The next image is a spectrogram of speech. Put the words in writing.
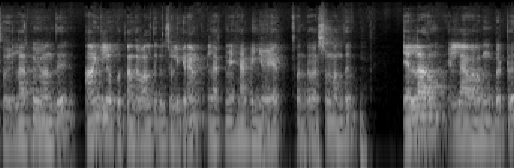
ஸோ எல்லாருக்குமே வந்து ஆங்கில புத்தாண்டு வாழ்த்துக்கள் சொல்லிக்கிறேன். எல்லாருக்குமே ஹாப்பி நியூ இயர் ஸோ இந்த வருஷம் வந்து எல்லாரும் எல்லா வளமும் பெற்று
